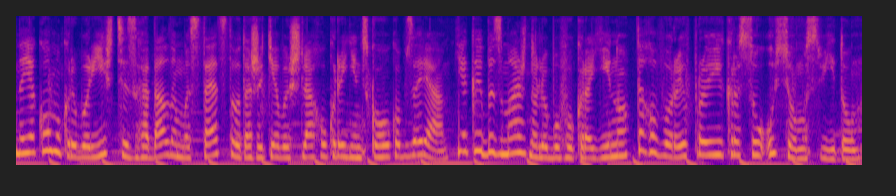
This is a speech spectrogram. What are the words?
на якому криворіжці згадали мистецтво та життєвий шлях українського кобзаря, який безмежно любив Україну та говорив про її красу усьому світу.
